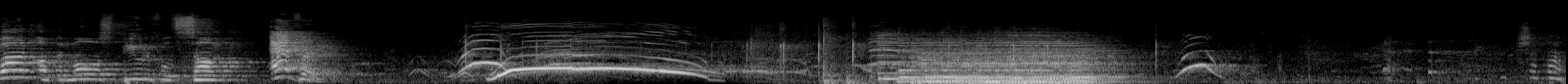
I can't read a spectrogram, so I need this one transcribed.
One of the most beautiful songs ever. Woo! Shut up.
